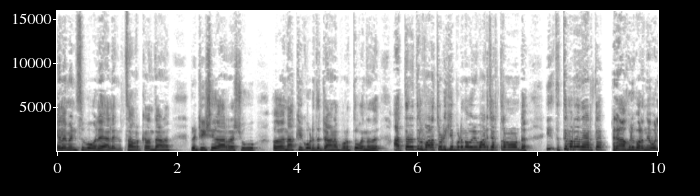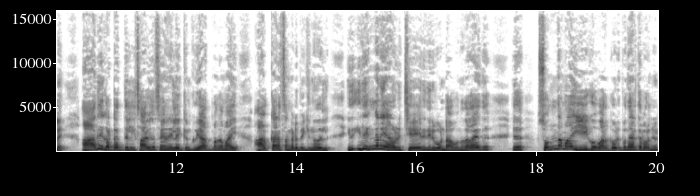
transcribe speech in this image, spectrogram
എലമെന്റ്സ് പോലെ അല്ലെങ്കിൽ സവർക്കർ എന്താണ് ബ്രിട്ടീഷുകാരുടെ ഷൂ നക്കി കൊടുത്തിട്ടാണ് പുറത്തു വന്നത്. അത്തരത്തിൽ വളച്ചൊടിക്കപ്പെടുന്ന ഒരുപാട് ചരിത്രങ്ങളുണ്ട്. സത്യം പറഞ്ഞ നേരത്തെ രാഹുൽ പറഞ്ഞ പോലെ ആദ്യഘട്ടത്തിൽ സായുധ സേനയിലേക്കും ക്രിയാത്മകമായി ആൾക്കാരെ സംഘടിപ്പിക്കുന്നതിൽ ഇത് ഇതെങ്ങനെയാണ് ഒരു ചേരിതിരിവ് ഉണ്ടാകുന്നത് അതായത് ഇത് സ്വന്തമായി ഈഗോ വർക്ക് ഇപ്പം നേരത്തെ പറഞ്ഞു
